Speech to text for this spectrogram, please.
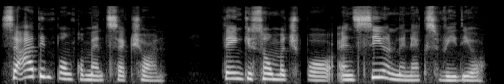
sa atin pong comment section. Thank you so much po and see you in my next video.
